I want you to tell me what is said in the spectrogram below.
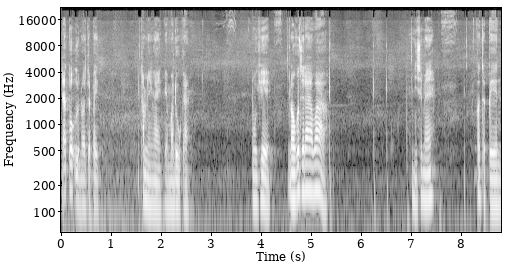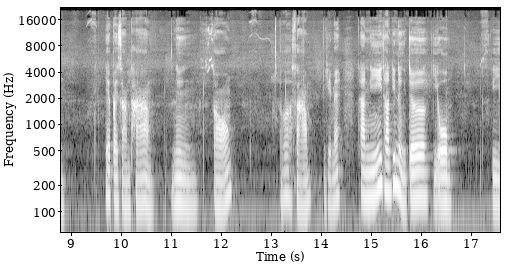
และตัวอื่นเราจะไปทำยังไงเดี๋ยวมาดูกัน โอเค เราก็จะได้ว่า นี่ใช่ไหม ก็จะเป็นแยกไปสามทางหนึ่งสอง แล้วก็สามโอเคไหมทางนี้ทางที่หนึ่งเจอกี่โอห์มสี่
